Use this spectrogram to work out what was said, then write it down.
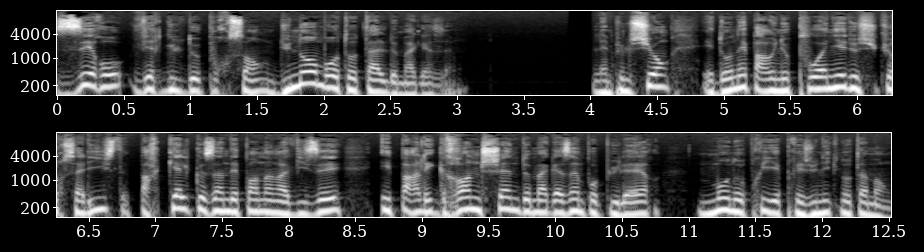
0,2% du nombre total de magasins. L'impulsion est donnée par une poignée de succursalistes, par quelques indépendants avisés et par les grandes chaînes de magasins populaires, Monoprix et Prix Unique notamment.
